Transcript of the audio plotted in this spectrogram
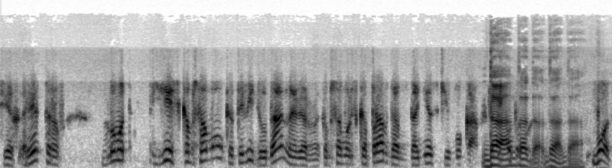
всех ректоров. Ну вот есть комсомолка, ты видел, да, наверное, комсомольская правда в Донецке в Луках. Да, да, да, да, да. Вот.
